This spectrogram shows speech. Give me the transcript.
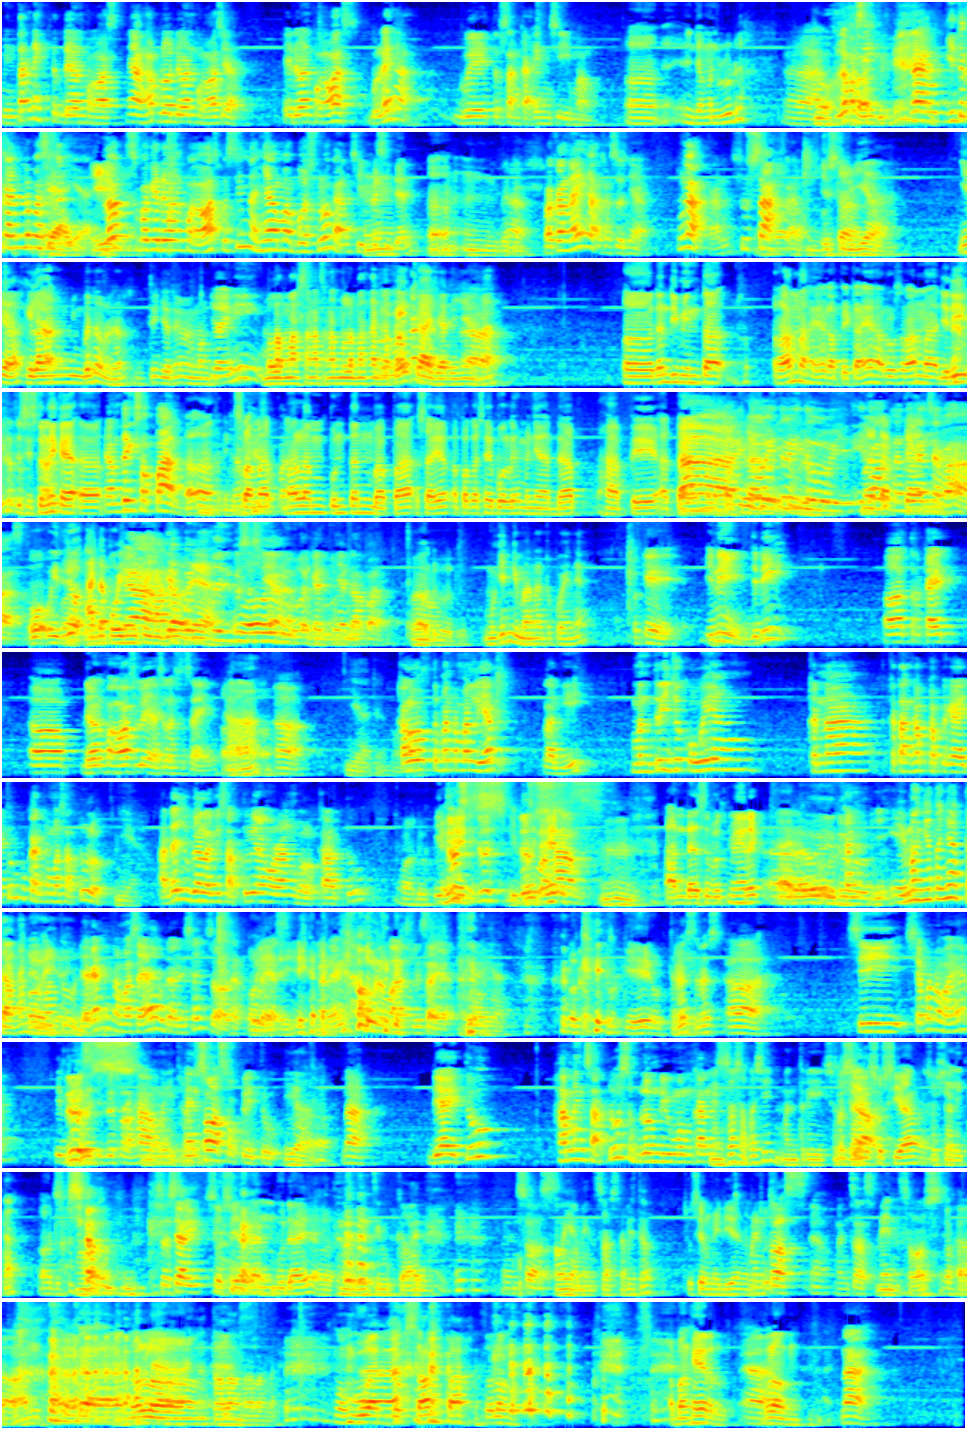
minta nih ke Dewan Pengawas, ya anggap lo Dewan Pengawas ya. Eh Dewan Pengawas, boleh nggak gue tersangkain si Imam? Eh, jangan dulu dah. Nah, Oh. lo pasti, nah gitu kan lo pasti Iya, kan, iya. lo Iya. sebagai Dewan Pengawas pasti nanya sama bos lo kan si presiden. Heeh. Mm-mm, Nah, benar bakal naik nggak kasusnya? Enggak kan, susah kan. justru Susah. Iya iya kehilangan benar-benar itu jadinya memang Ya ini melemah sangat-sangat melemahkan, Melemahkan. KPK jadinya Nah. kan Eh, dan diminta ramah ya KPK-nya harus ramah. Jadi sistemnya kayak eh, yang penting sopan. eh, eh, Yang selamat sopan. malam punten Bapak, saya apakah saya boleh menyadap HP atau Nah, itu menetapkan itu itu itu itu, itu nanti kan saya bahas. oh itu Waduh. ada poin ya, itu juga ada poin, ya poin khususnya Waduh, terkait waduh. penyadapan. Waduh, waduh. mungkin gimana tuh poinnya Oke, ini jadi eh, terkait eh, Dewan Pengawas dulu ya selesai. Ah, Nah, iya dan kalau teman-teman lihat lagi, Menteri Jokowi yang kena ketangkap KPK itu bukan cuma satu loh. iya Ada juga lagi satu yang orang Golkar tuh. Waduh. Idrus, Idrus, Idrus Idrus. Marham. Mm-mm. Anda sebut merek. Aduh. I- Emang nyata-nyata kan Oh, emang iya, tuh Ya udah. kan nama saya udah disensor Oh, iya, iya. Ada yang tahu nama asli saya. Iya, iya. Oke, oke, oke. Terus terus. Ah, si siapa namanya? Idrus, Idrus. Idrus Marham, Oh, Idrus. Mensos waktu itu. Iya. Nah, dia itu Hamin satu sebelum diumumkan Mensos apa sih? Menteri Sosial. Sosial. Sosial. Sosialita? Aduh. sosial, sosial, Sosial dan budaya. Berarti bukan. Mensos, Oh ya Mensos tapi itu Sosial media. Mentos, ya, Mensos. Mensos. Wah, an- Anda tolong Tolong tolong lah. membuat jok sampah, tolong. Abang Her, Ya. tolong. Nah,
